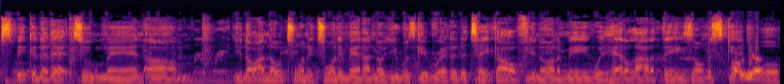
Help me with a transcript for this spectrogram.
speaking of that too, man. Um, you know, I know 2020, man. I know you was getting ready to take off. You know what I mean? We had a lot of things on the schedule,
